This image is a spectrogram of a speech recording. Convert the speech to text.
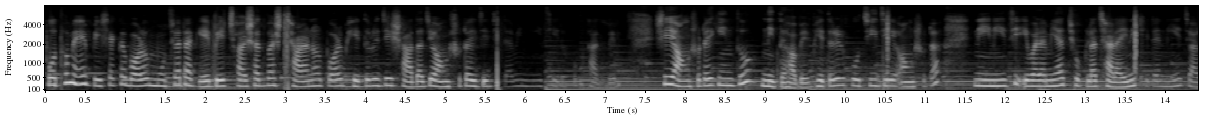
প্রথমে বেশ একটা বড় মোচাটাকে বেশ ছয় সাতবার ছাড়ানোর পর ভেতরে যে সাদা যে অংশটা, এই যে যেটা আমি নিয়েছি, এরকম থাকবে। সেই অংশটাই কিন্তু নিতে হবে। ভেতরের কচি যে অংশটা নিয়ে নিয়েছি, এবার আমি আর ছোকলা ছাড়াইনি সেটা নিয়ে চার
